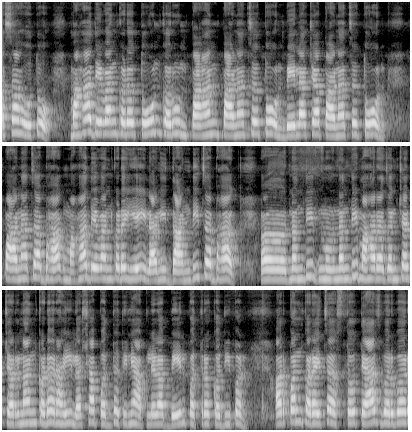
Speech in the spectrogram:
असा होतो. महादेवांकडं तोंड करून पान पानाचं तोंड बेलाच्या पानाचं तोंड पानाचा भाग महादेवांकडे येईल आणि दांडीचा भाग नंदी नंदी महाराजांच्या चरणांकडं राहील अशा पद्धतीने आपल्याला बेलपत्र कधी पण अर्पण करायचं असतं. त्याचबरोबर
